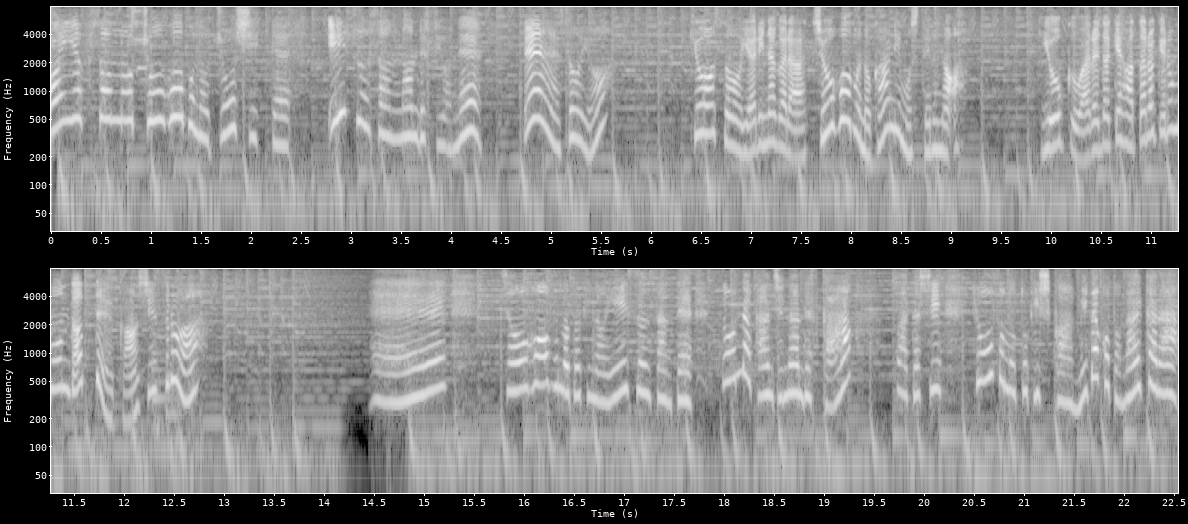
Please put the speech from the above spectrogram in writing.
の諜報部の上司ってイースンさんなんですよね。ええそうよ。競争をやりながら諜報部の管理もしてるの。よくあれだけ働けるもんだって感心するわ。へえ諜報部の時のイースンさんってどんな感じなんですか？私競争の時しか見たことないから。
